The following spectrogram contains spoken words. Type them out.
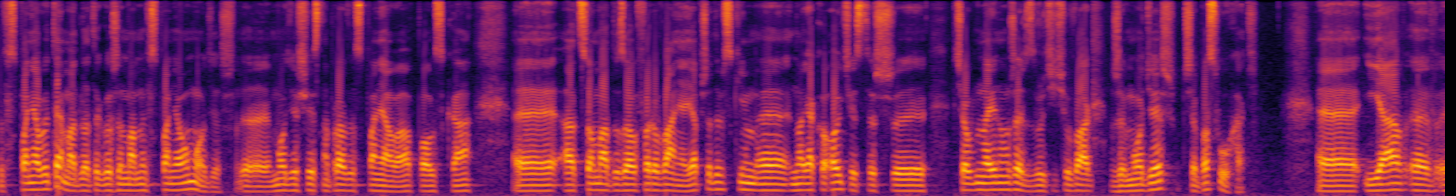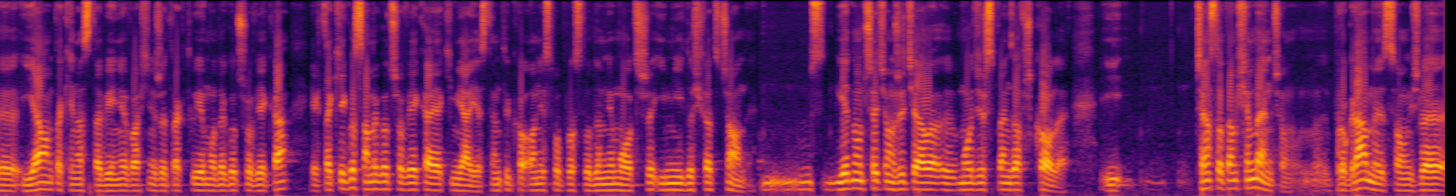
e, wspaniały temat, dlatego że mamy wspaniałą młodzież. E, Młodzież jest naprawdę wspaniała, polska. A co ma do zaoferowania? Ja przede wszystkim, no jako ojciec też chciałbym na jedną rzecz zwrócić uwagę, że młodzież trzeba słuchać. E, I ja, e, e, ja mam takie nastawienie właśnie, że traktuję młodego człowieka jak takiego samego człowieka, jakim ja jestem, tylko on jest po prostu ode mnie młodszy i mniej doświadczony. Jedną trzecią życia młodzież spędza w szkole i często tam się męczą. Programy są źle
